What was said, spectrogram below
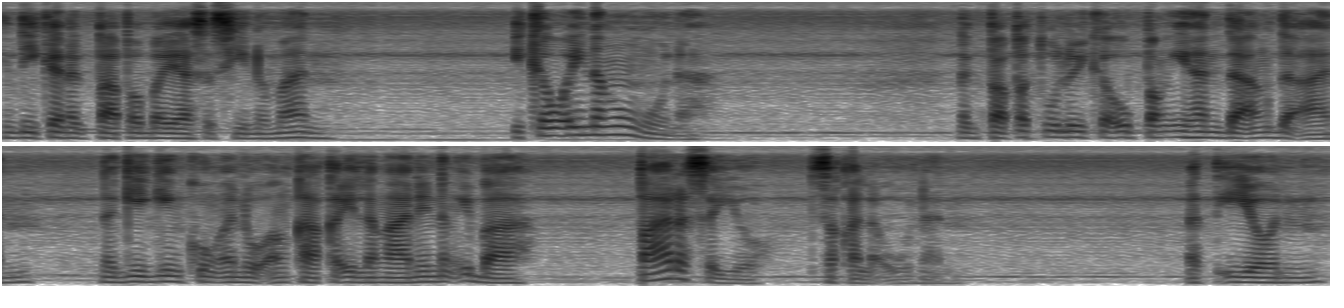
hindi ka nagpapabaya sa sino man. Ikaw ay nangunguna. Nagpapatuloy ka upang ihanda ang daan, nagiging kung ano ang kakailanganin ng iba para sa iyo sa kalaunan. At iyon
